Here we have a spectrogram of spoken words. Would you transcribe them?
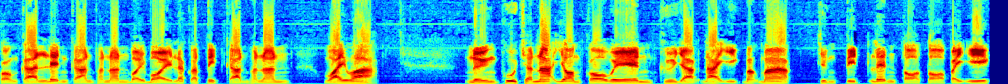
ของการเล่นการพนันบ่อยๆ และก็ติดการพนันไว้ว่าหนึ่งผู้ชนะย่อมก่อเวรคืออยากได้อีกมากๆ จึงติดเล่นต่อๆไปอีก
